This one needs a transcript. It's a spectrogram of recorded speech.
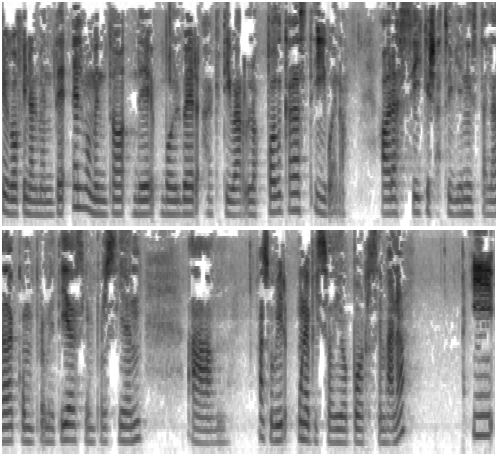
llegó finalmente el momento de volver a activar los podcasts y bueno, ahora sí que ya estoy bien instalada, comprometida 100% a, a subir un episodio por semana. Y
